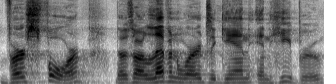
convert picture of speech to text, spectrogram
verse 4, those are 11 words again in Hebrew.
